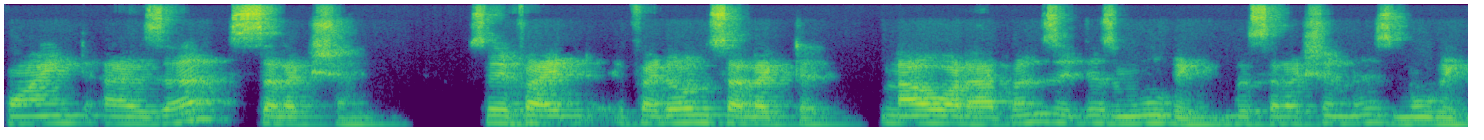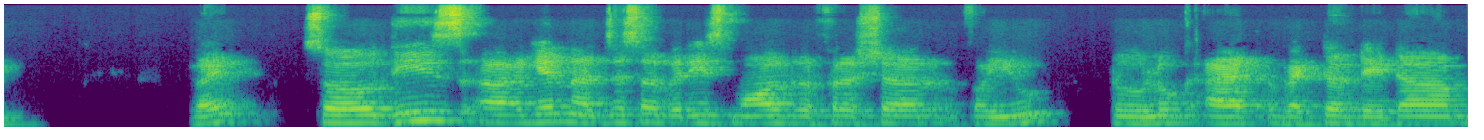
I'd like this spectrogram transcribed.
point as a selection. So if I, if I don't select it, now what happens? It is moving, the selection is moving, right? So these, uh, again, are just a very small refresher for you to look at vector data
